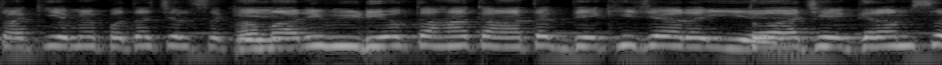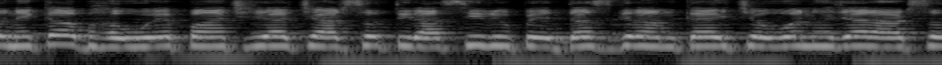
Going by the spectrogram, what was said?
ताकि हमें पता चल सके। हमारी वीडियो कहाँ कहाँ तक देखी जा रही है? तो आज एक ग्राम सोने का भाव है पाँच हज़ार चार सौ तिरासी रूपए दस ग्राम का है चौवन हज़ार आठ सौ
